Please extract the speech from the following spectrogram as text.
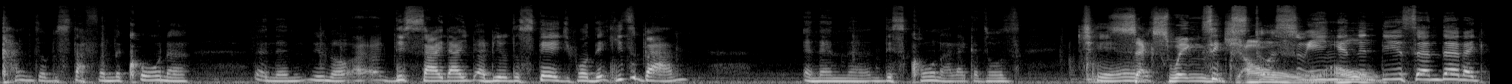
kinds of stuff on the corner. And then, you know, uh, this side I, I built a stage for the, his band. And then uh, this corner, like those chairs. Sex swings. Sex Oh, swing, and oh. then this and that. Like,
